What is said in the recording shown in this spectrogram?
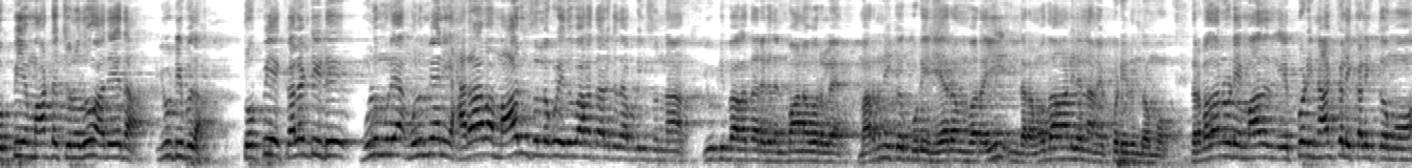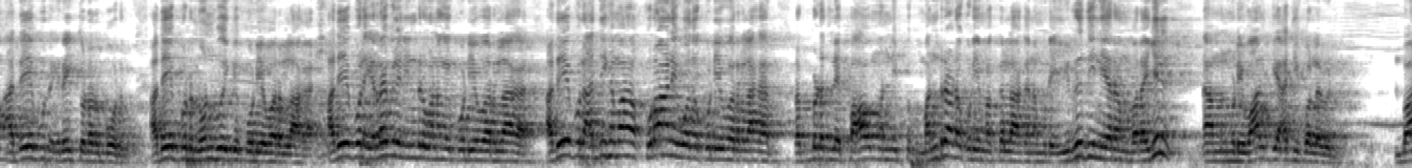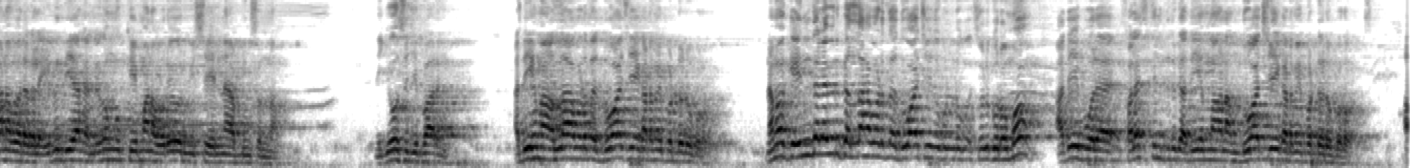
தொப்பியை மாட்ட சொன்னதும் அதே தான் யூடியூப் தான். தொப்பியை கலட்டிட்டு முழுமுறையா முழுமையா நீ ஹராமா மாறும் சொல்லக்கூடிய இதுவாகத்தான் இருக்குது அப்படின்னு சொன்னா யூடியூபாக தான் இருக்குது மாணவர்களை மரணிக்கக்கூடிய நேரம் வரையில் இந்த ரமதானில் நாம் எப்படி இருந்தோமோ இந்த ரமதானுடைய மாதத்தில் எப்படி நாட்களை கழித்தோமோ அதே போல் இறை தொடர்போடு அதே போல் நோன்பு வைக்கக்கூடியவர்களாக அதே போல் இரவில் நின்று வணங்கக்கூடியவர்களாக அதே போல் அதிகமாக குரானை ஓதக்கூடியவர்களாக ரப்பிடத்திலே பாவ மன்னிப்பு மன்றாடக்கூடிய மக்களாக நம்முடைய இறுதி நேரம் வரையில் நாம் நம்முடைய வாழ்க்கையை ஆக்கிக் கொள்ள வேண்டும். அன்பானவர்களை இறுதியாக மிக முக்கியமான ஒரே ஒரு விஷயம் என்ன அப்படின்னு சொன்னால் நீ யோசிச்சு பாருங்க. அதிகமாக அல்லாஹோட துவா செய்ய கடமைப்பட்டு இருக்கிறோம் நமக்கு எந்த அளவிற்கு அல்லாஹோட துவா செய்து கொண்டு சொல்கிறோமோ அதே போல பலஸ்தீனத்திற்கு அதிகமாக நாம் துவா செய்ய கடமைப்பட்டிருக்கிறோம்.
